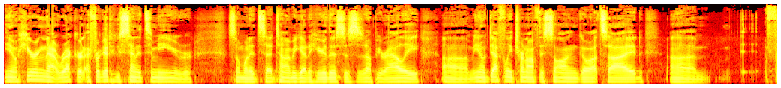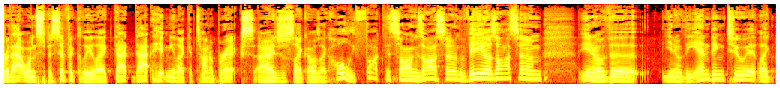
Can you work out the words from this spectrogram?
you know, hearing that record, I forget who sent it to me or someone had said, Tom, you got to hear this. This is up your alley. Um, you know, definitely turn off this song and go outside. Um, for that one specifically, like that that hit me like a ton of bricks. I just like I was like, holy fuck, this song is awesome. The video is awesome. You know the you know the ending to it. Like,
